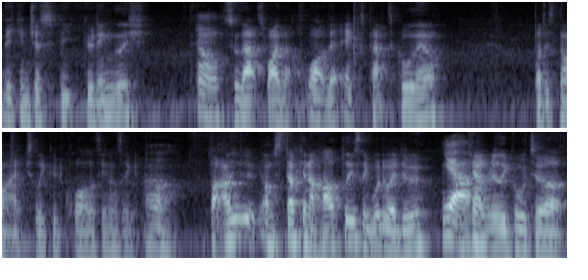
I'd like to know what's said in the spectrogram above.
They can just speak good English, Oh, so that's why the, a lot of the expats go there. But it's not actually good quality, and I was like, oh. But I, I'm stuck in a hard place. Like, what do I do? Yeah. I can't really go to a,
